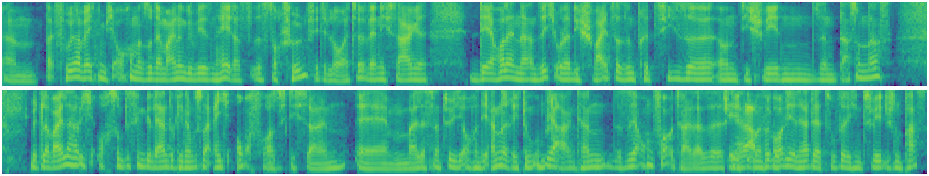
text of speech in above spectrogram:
Ähm, bei früher wäre ich nämlich auch immer so der Meinung gewesen, hey, das ist doch schön für die Leute, wenn ich sage, der Holländer an sich oder die Schweizer sind präzise und die Schweden sind das und das. Mittlerweile habe ich auch so ein bisschen gelernt, okay, da muss man eigentlich auch vorsichtig sein, ähm, weil es natürlich auch in die andere Richtung umschlagen kann. Das ist ja auch ein Vorurteil. Also da steht Ja, jemand absolut. vor dir, der hat ja zufällig einen schwedischen Pass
